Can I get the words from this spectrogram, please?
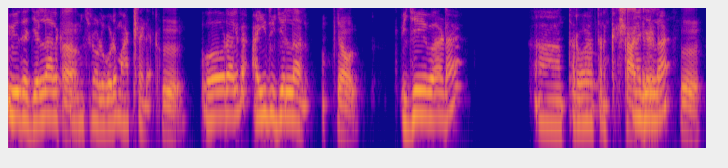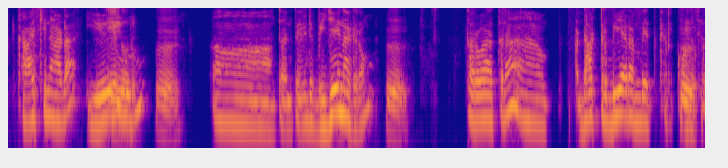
వివిధ జిల్లాలకు సంబంధించిన వాళ్ళు కూడా మాట్లాడారు. ఓవరాల్గా ఐదు జిల్లాలు. విజయవాడ ఆ, తర్వాత కృష్ణా. జిల్లా కాకినాడ ఏలూరు. దాని పేరేంటి? విజయనగరం. తర్వాత డాక్టర్ బిఆర్ అంబేద్కర్ కోనసీమ.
